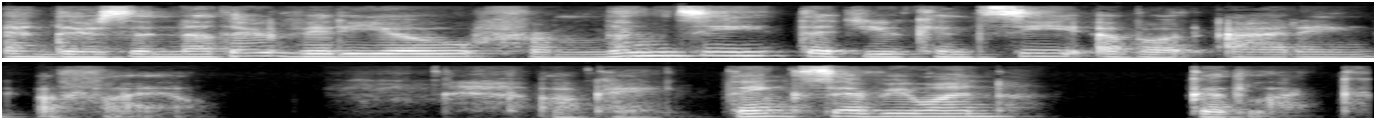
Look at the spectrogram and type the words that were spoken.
And there's another video from Lindsay that you can see about adding a file. Okay, thanks everyone. Good luck.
